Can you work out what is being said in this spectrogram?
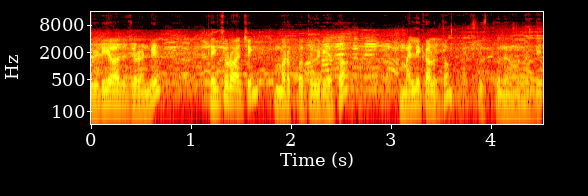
వీడియోలో చూడండి. థ్యాంక్స్ ఫర్ వాచింగ్ మరొక కొత్త వీడియోతో మళ్ళీ కలుద్దాం. చూస్తూనే ఉండండి.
